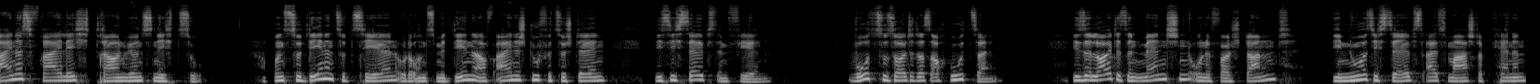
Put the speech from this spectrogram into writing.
Eines freilich trauen wir uns nicht zu uns zu denen zu zählen oder uns mit denen auf eine Stufe zu stellen, die sich selbst empfehlen. Wozu sollte das auch gut sein? Diese Leute sind Menschen ohne Verstand, die nur sich selbst als Maßstab kennen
